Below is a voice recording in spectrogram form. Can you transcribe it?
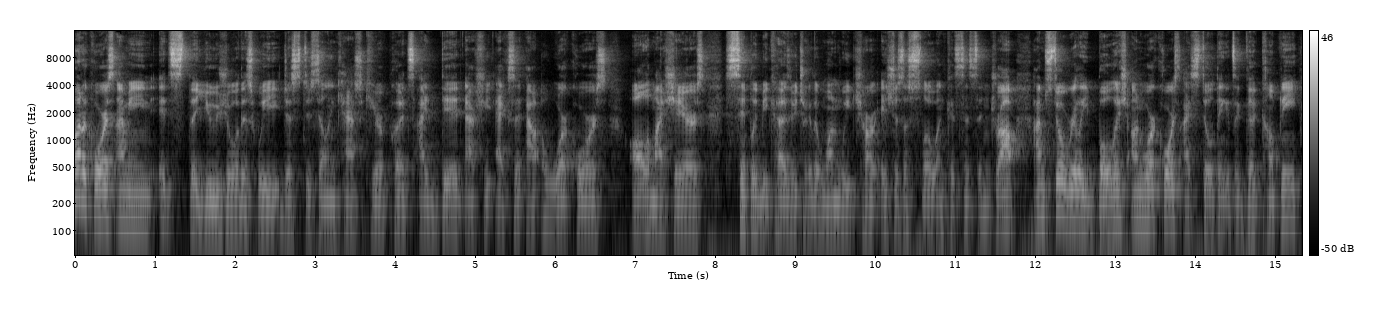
But of course, I mean, it's the usual this week, just to selling cash secure puts. I did actually exit out a workhorse, all of my shares, simply because if you check out the one week chart, it's just a slow and consistent drop. I'm still really bullish on workhorse. I still think it's a good company,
